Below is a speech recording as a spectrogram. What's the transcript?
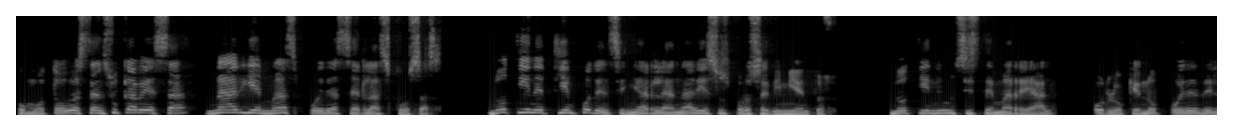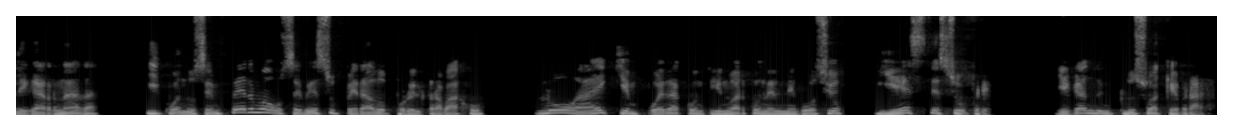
Como todo está en su cabeza, nadie más puede hacer las cosas. No tiene tiempo de enseñarle a nadie sus procedimientos. No tiene un sistema real, por lo que no puede delegar nada. Y cuando se enferma o se ve superado por el trabajo, no hay quien pueda continuar con el negocio y éste sufre, llegando incluso a quebrar.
